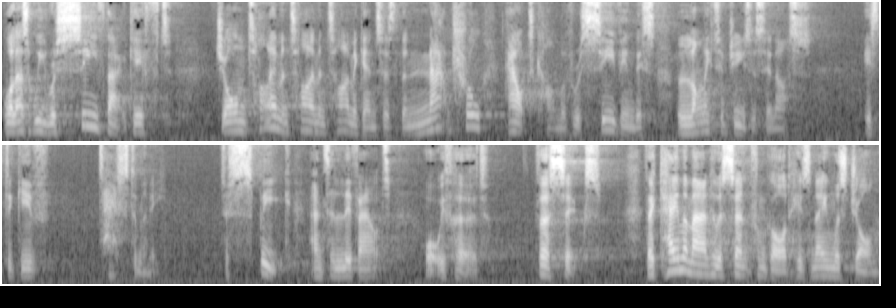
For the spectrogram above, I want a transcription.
Well, as we receive that gift, John, time and time and time again, says the natural outcome of receiving this light of Jesus in us is to give testimony, to speak, and to live out what we've heard. Verse 6 There came a man who was sent from God. His name was John.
